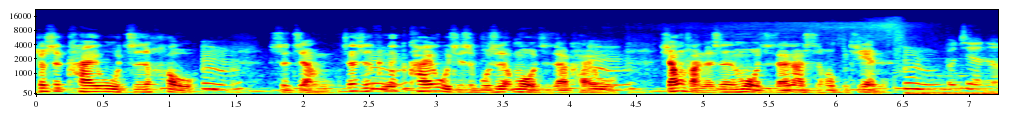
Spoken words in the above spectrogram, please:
就是开悟之后嗯是这样，但是嗯那个开悟其实不是墨子在开悟，嗯相反的是墨子在那时候不见了。嗯，不见了。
